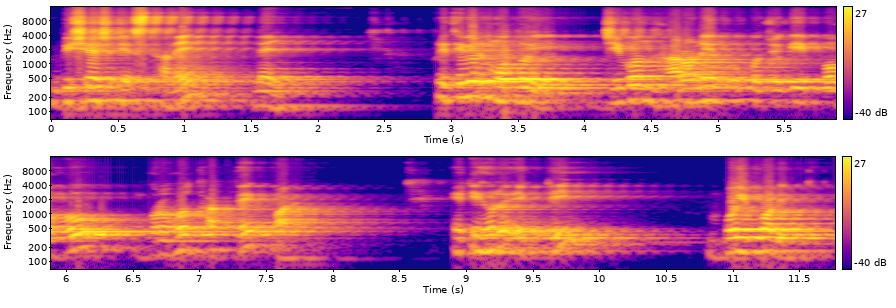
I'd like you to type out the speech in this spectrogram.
বিশেষ স্থানে নেই। পৃথিবীর মতোই জীবন ধারণের উপযোগী বহু গ্রহ থাকতে পারে। এটি হলো একটি বৈপরীত্য।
